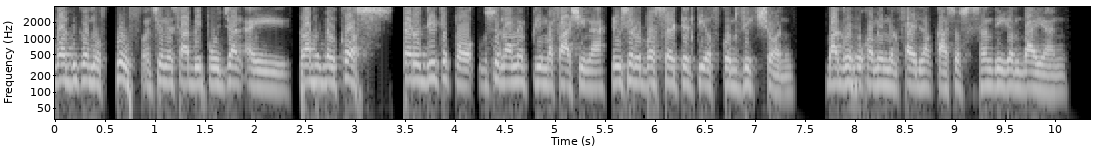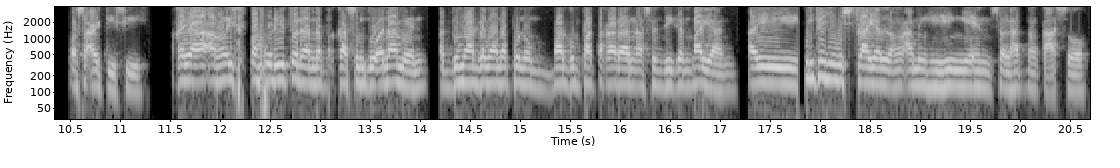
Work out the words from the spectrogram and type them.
modicum of proof. Ang sinasabi po dyan ay probable cause. Pero dito po, gusto namin prima facie na reasonable certainty of conviction bago po kami mag-file ng kaso sa Sandigan Bayan o sa RTC. Kaya ang isa pa po rito na napagkasunduan namin at gumagawa na po ng bagong patakaran ang Sandigan Bayan ay continuous trial ang aming hihingin sa lahat ng kaso.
